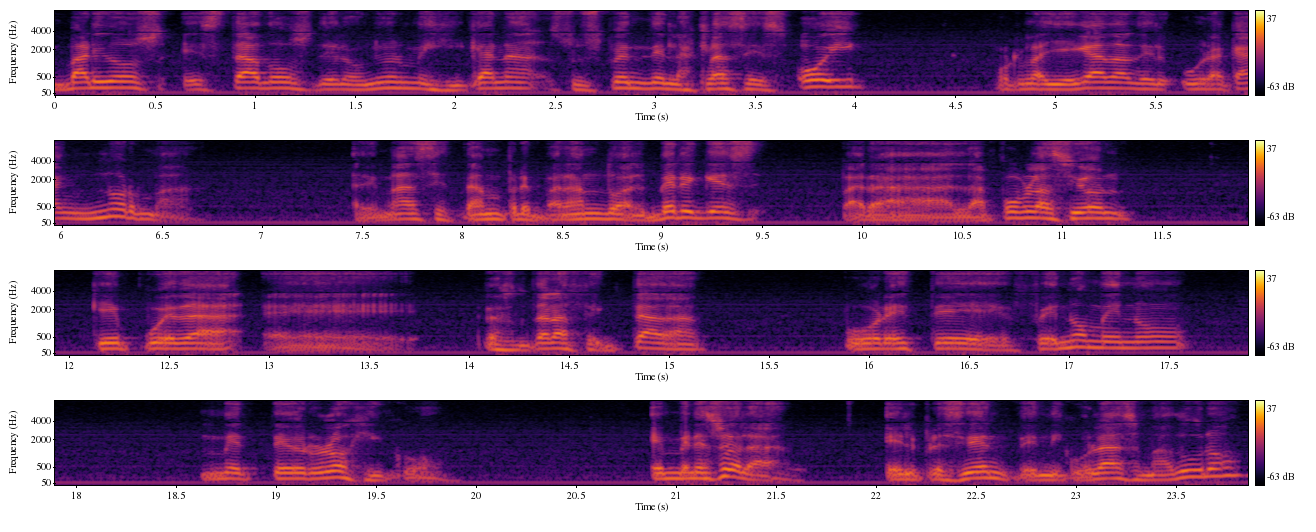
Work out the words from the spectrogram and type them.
varios estados de la Unión Mexicana suspenden las clases hoy por la llegada del huracán Norma. Además, se están preparando albergues para la población que pueda eh, resultar afectada por este fenómeno meteorológico. En Venezuela, el presidente Nicolás Maduro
